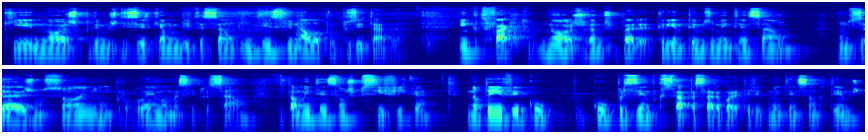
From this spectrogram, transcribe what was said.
que nós podemos dizer que é uma meditação intencional ou propositada, em que de facto nós vamos para, criamos, temos uma intenção, um desejo, um sonho, um problema, uma situação, então há uma intenção específica, não tem a ver com o, com o presente que se está a passar agora, tem a ver com uma intenção que temos,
